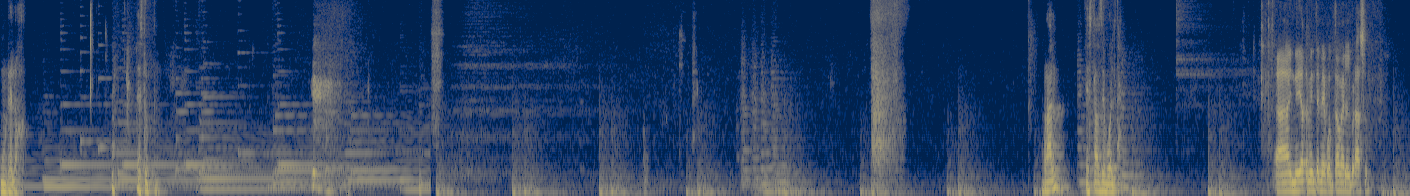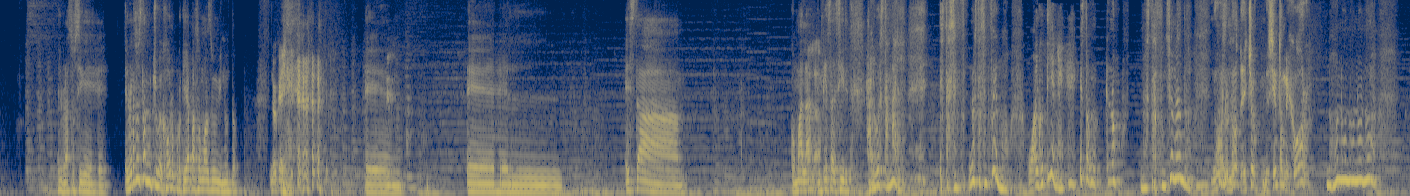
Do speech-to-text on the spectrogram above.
un reloj. Ral, estás de vuelta. Ah, inmediatamente me volteo a ver el brazo. El brazo sigue. El brazo está mucho mejor porque ya pasó más de un minuto. Ok. Em, esta Comala empieza a decir: Algo está mal estás no estás enfermo o algo tiene. Esto no, no está funcionando. No, no, no, de hecho, me siento mejor. No, no, no, no, no.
